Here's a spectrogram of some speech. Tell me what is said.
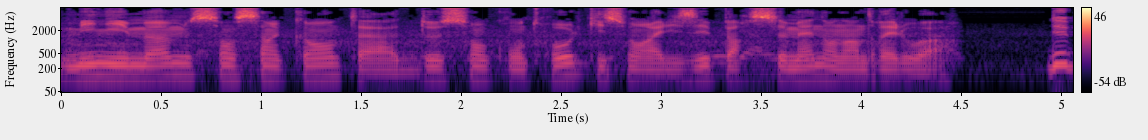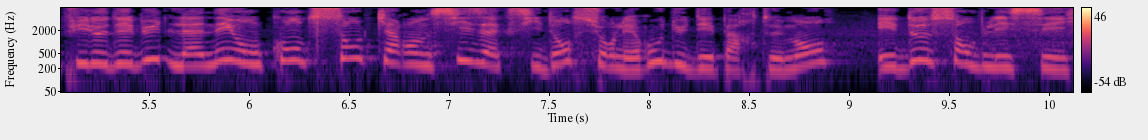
minimum 150 à 200 contrôles qui sont réalisés par semaine en Indre-et-Loire. Depuis le début de l'année, on compte 146 accidents sur les routes du département et 200 blessés.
